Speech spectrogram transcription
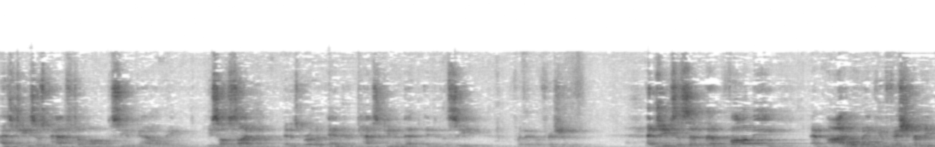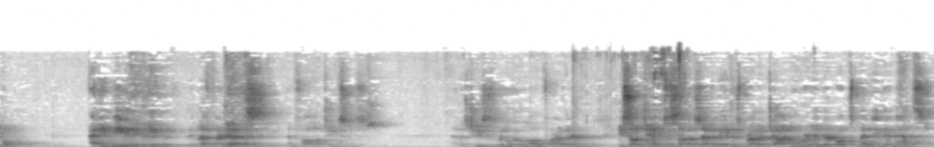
As Jesus passed along the Sea of Galilee, he saw Simon and his brother Andrew casting a net into the sea, for they were fishermen. And Jesus said to them, Follow me, and I will make you fish for people. And immediately they left their nets and followed Jesus. And as Jesus went a little on farther, he saw James, the son of Zebedee, and his brother John, who were in their boats mending their nets.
